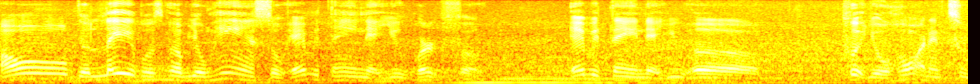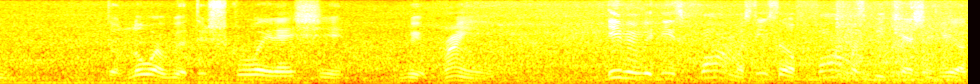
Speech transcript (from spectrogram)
all the labors of your hands. So everything that you work for, everything that you uh put your heart into, the Lord will destroy that shit with rain. Even with these farmers, these uh, farmers be catching hell.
